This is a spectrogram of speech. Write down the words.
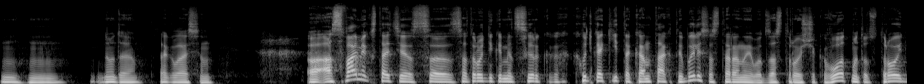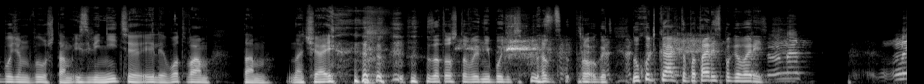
угу. ну да, согласен. А, а с вами, кстати, с сотрудниками цирка, хоть какие-то контакты были со стороны вот застройщика? Вот мы тут строить будем, вы уж там извините, или вот вам там на чай за то, что вы не будете нас трогать. Ну, хоть как-то пытались поговорить. У нас ну,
